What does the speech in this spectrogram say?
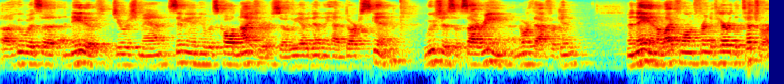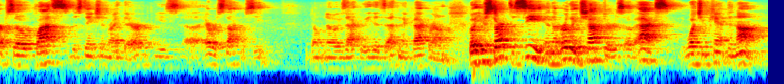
uh, who was a, a, native Jewish man, Simeon, who was called Niger, so he evidently had dark skin, Lucius of Cyrene, a North African, Manaen, a lifelong friend of Herod the Tetrarch, so class distinction right there. He's uh, aristocracy don't know exactly his ethnic background. But you start to see in the early chapters of Acts what you can't deny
